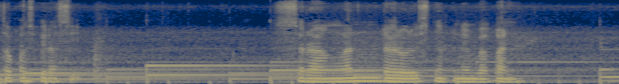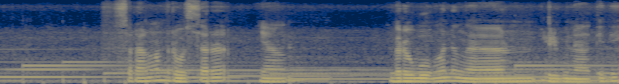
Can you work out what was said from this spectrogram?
atau konspirasi. Serangan teroris dan penembakan. Serangan terbesar yang berhubungan dengan Illuminati ini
